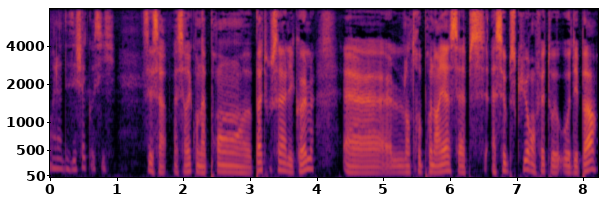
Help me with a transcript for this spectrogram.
voilà, des échecs aussi. C'est ça. C'est vrai qu'on n'apprend euh, pas tout ça à l'école. Euh, L'entrepreneuriat, c'est assez obscur en fait au, au départ.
